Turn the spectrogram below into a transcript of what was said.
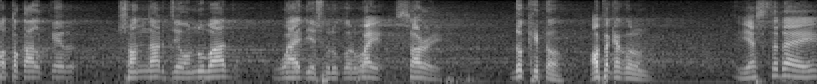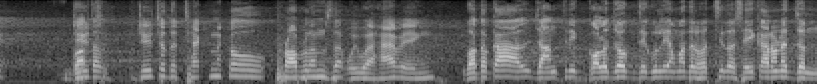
গতকালকের সন্ধ্যার যে অনুবাদ ওয়াই দিয়ে শুরু করব sorry. দুঃখিত অপেক্ষা করুন Yesterday, due to, due to the technical problems that we were having, গতকাল যান্ত্রিক গলযোগ যেগুলি আমাদের হচ্ছিল সেই কারণের জন্য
